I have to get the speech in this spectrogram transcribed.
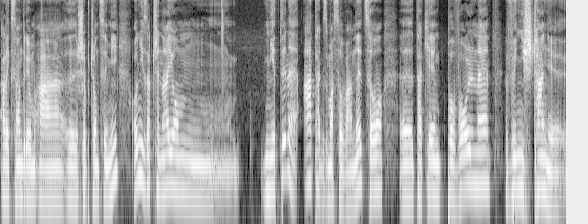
Aleksandrią a szepczącymi, oni zaczynają nie tyle atak zmasowany, co e, takie powolne wyniszczanie e,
